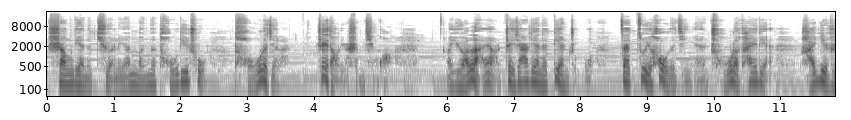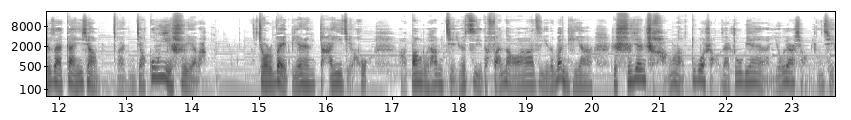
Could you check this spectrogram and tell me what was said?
商店的卷帘门的投递处投了进来。这到底是什么情况啊？原来啊，这家店的店主在最后的几年，除了开店，还一直在干一项啊，你叫公益事业吧。就是为别人答疑解惑，啊，帮助他们解决自己的烦恼啊，自己的问题啊。这时间长了，多少在周边啊有点小名气，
